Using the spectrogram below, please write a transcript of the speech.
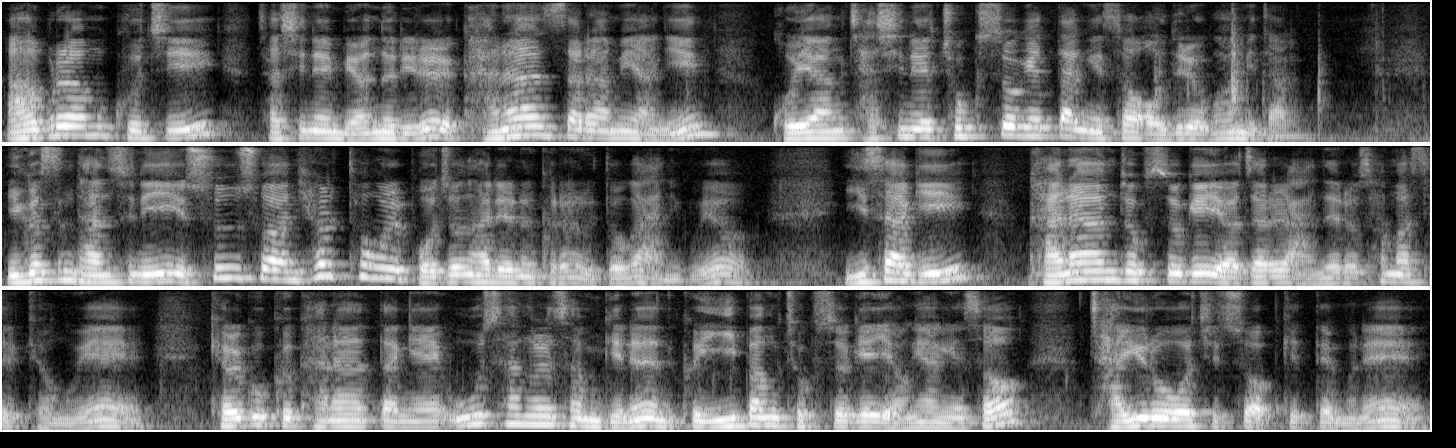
아브라함은 굳이 자신의 며느리를 가나안 사람이 아닌 고향 자신의 족속의 땅에서 얻으려고 합니다. 이것은 단순히 순수한 혈통을 보존하려는 그런 의도가 아니고요. 이삭이 가나안 족속의 여자를 아내로 삼았을 경우에 결국 그 가나안 땅에 우상을 섬기는 그 이방 족속의 영향에서 자유로워질 수 없기 때문에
